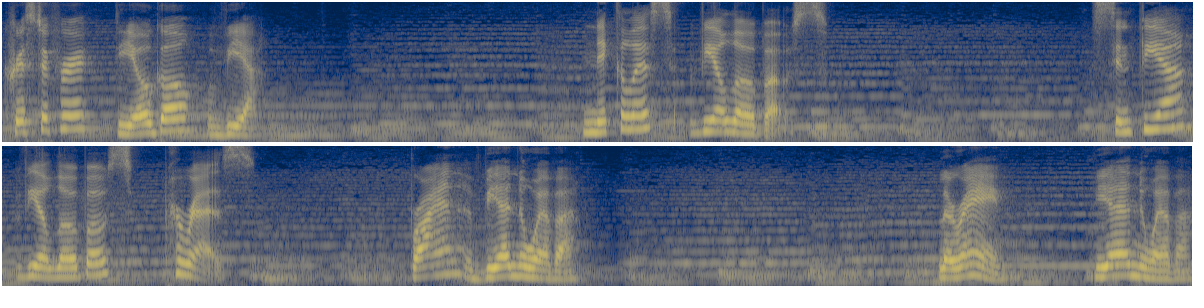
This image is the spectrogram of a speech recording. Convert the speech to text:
Christopher Diogo Villa, Nicholas Villalobos, Cynthia Villalobos Perez. Brian Villanueva. Lorraine Villanueva.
